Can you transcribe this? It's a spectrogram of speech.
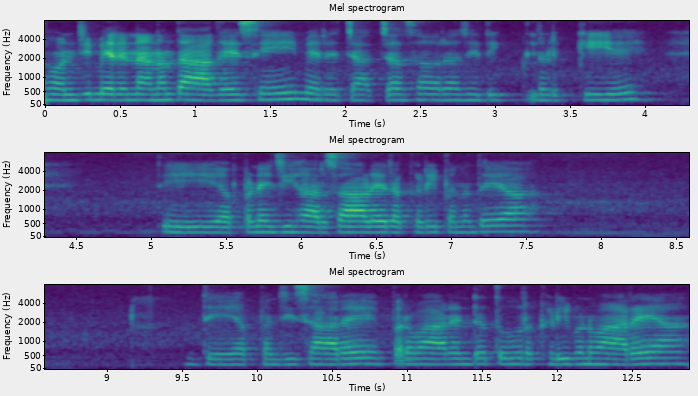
ਹੁਣ ਜੀ। ਮੇਰੇ ਨਨਦ ਆ ਗਏ ਸੀ ਮੇਰੇ ਚਾਚਾ ਸਹੁਰਾ ਜੀ ਦੀ ਲੜਕੀ ਏ। ਤੇ ਆਪਣੇ ਜੀ ਹਰ ਸਾਲ ਇਹ ਰੱਖੜੀ ਬੰਨਦੇ ਆ। ਤੇ ਆਪਾਂ ਜੀ ਸਾਰੇ ਪਰਿਵਾਰ ਇੰਡ ਤੋਂ ਰੱਖੜੀ ਬਣਵਾ ਰਹੇ ਆ।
